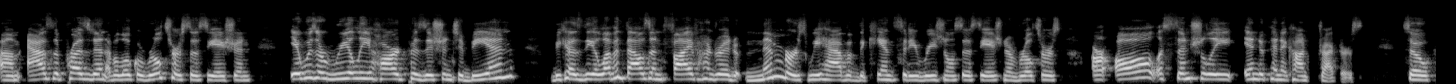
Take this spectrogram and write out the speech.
um, as the president of a local realtor association, it was a really hard position to be in because the 11,500 members we have of the Kansas City Regional Association of Realtors are all essentially independent contractors. So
